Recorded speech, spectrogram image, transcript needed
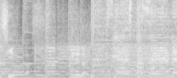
Siestas en el aire. Si estás en el aire,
